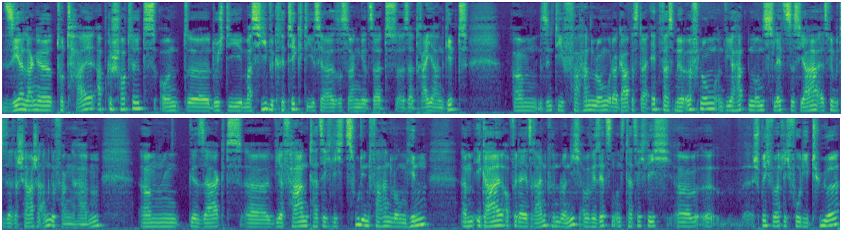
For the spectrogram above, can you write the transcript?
sehr lange total abgeschottet und äh, durch die massive Kritik, die es ja sozusagen jetzt seit, seit drei Jahren gibt, ähm, sind die Verhandlungen oder gab es da etwas mehr Öffnung und wir hatten uns letztes Jahr, als wir mit dieser Recherche angefangen haben, ähm, gesagt, äh, wir fahren tatsächlich zu den Verhandlungen hin, ähm, egal ob wir da jetzt rein können oder nicht, aber wir setzen uns tatsächlich äh, äh, sprichwörtlich vor die Tür,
